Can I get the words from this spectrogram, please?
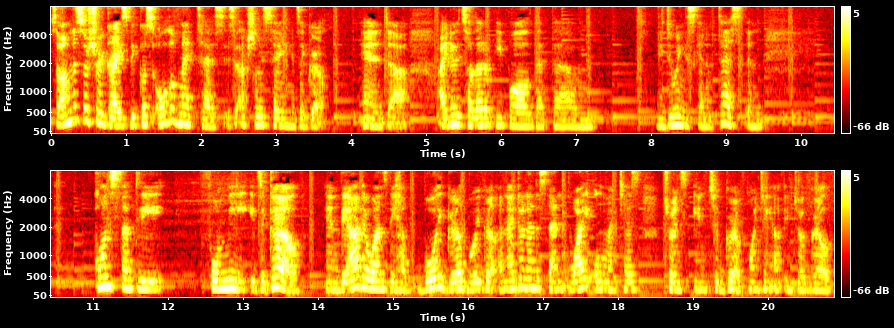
So I'm not so sure guys because all of my tests is actually saying it's a girl. And uh, I know it's a lot of people that um, they're doing this kind of test and constantly for me it's a girl and the other ones they have boy girl boy girl. And i don't understand why all my tests turns into girl pointing out into a girl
